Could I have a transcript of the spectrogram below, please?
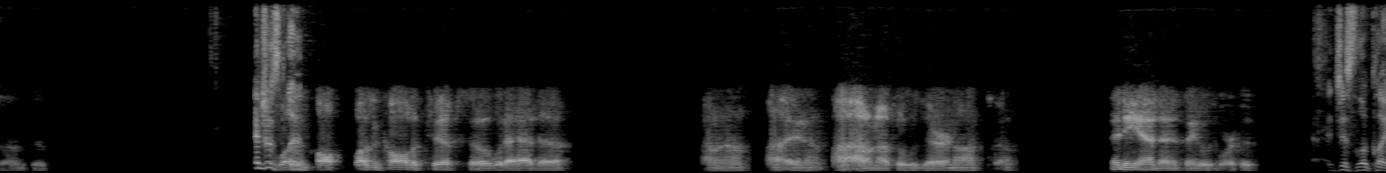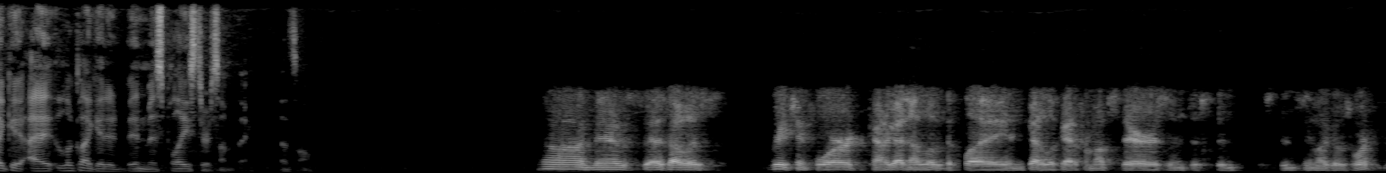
So the, it just wasn't called wasn't called a tip, so it would have had to. I don't know. I you know I, I don't know if it was there or not. So in the end, I didn't think it was worth it. it just looked like it, I- looked like it had been misplaced or something. That's all. Uh, man, as I was reaching for it, kind of got another look at the play and got to look at it from upstairs, and just didn't just didn't seem like it was working.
